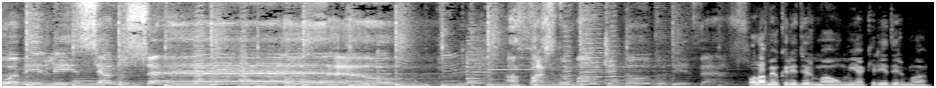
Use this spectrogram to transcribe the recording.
tua milícia do céu. Afasta o mal de todo o universo. Olá, meu querido irmão, minha querida irmã.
